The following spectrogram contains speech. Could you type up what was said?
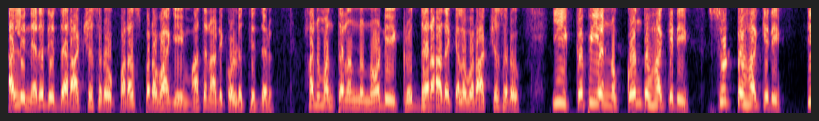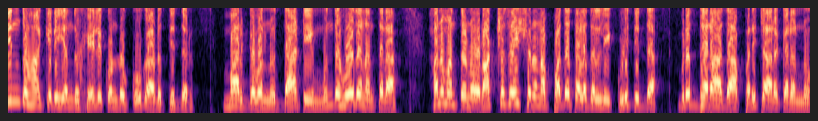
ಅಲ್ಲಿ ನೆರೆದಿದ್ದ ರಾಕ್ಷಸರು ಪರಸ್ಪರವಾಗಿ ಮಾತನಾಡಿಕೊಳ್ಳುತ್ತಿದ್ದರು. ಹನುಮಂತನನ್ನು ನೋಡಿ ಕ್ರುದ್ಧರಾದ ಕೆಲವು ರಾಕ್ಷಸರು, ಈ ಕಪಿಯನ್ನು ಕೊಂದು ಹಾಕಿರಿ, ಸುಟ್ಟು ಹಾಕಿರಿ, ತಿಂದು ಹಾಕಿರಿ ಎಂದು ಹೇಳಿಕೊಂಡು ಕೂಗಾಡುತ್ತಿದ್ದರು. ಮಾರ್ಗವನ್ನು ದಾಟಿ ಮುಂದೆ ಹೋದ ನಂತರ ಹನುಮಂತನು ರಾಕ್ಷಸೇಶ್ವರನ ಪದತಲದಲ್ಲಿ ಕುಳಿತಿದ್ದ ವೃದ್ಧರಾದ ಪರಿಚಾರಕರನ್ನು,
